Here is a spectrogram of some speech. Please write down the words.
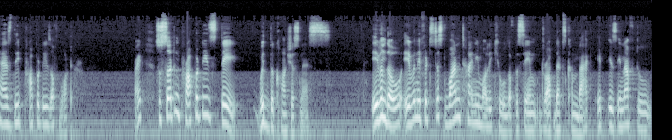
has the properties of water. Right? So certain properties stay with the consciousness even though even if it's just one tiny molecule of the same drop that's come back it is enough to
